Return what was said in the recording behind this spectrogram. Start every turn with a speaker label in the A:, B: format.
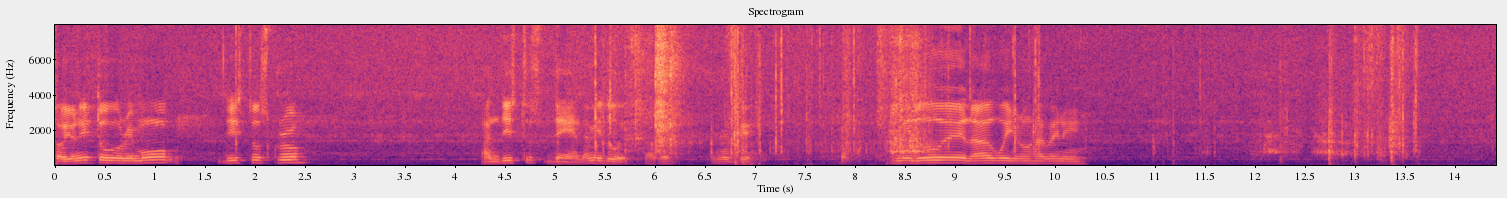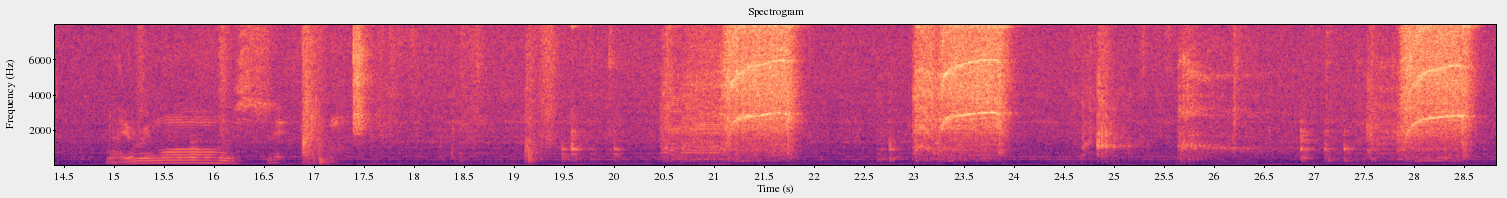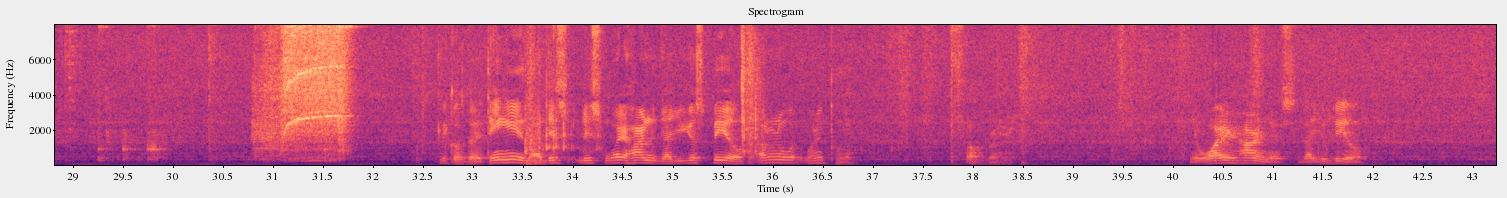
A: so you need to remove these two screw and these two damn let me do it. Will be let me do it that way you don't have any now you remove because the thing is that this this wire harness that you just built I don't know what, where I put it. Oh right here. The wire harness that you build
